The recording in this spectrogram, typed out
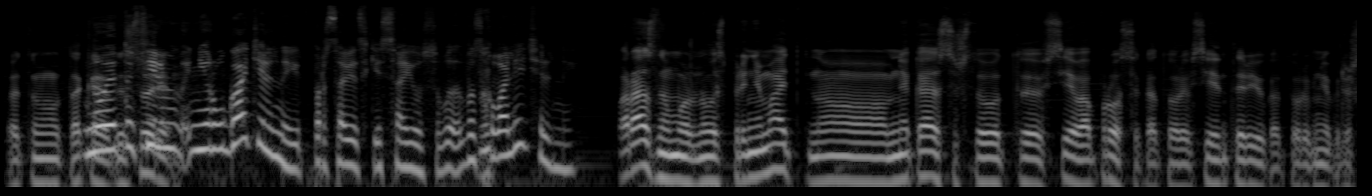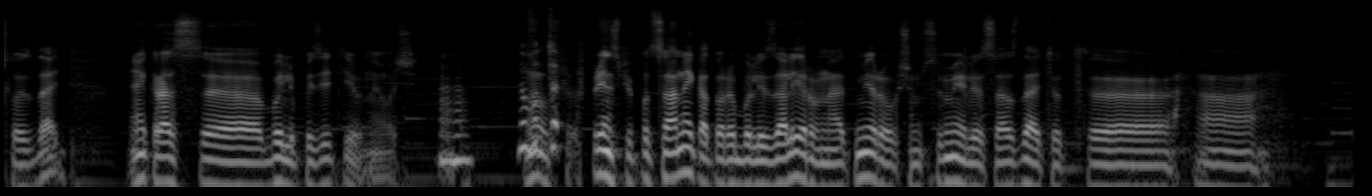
Поэтому такая Но вот это история. фильм не ругательный про Советский Союз, восхвалительный. По-разному можно воспринимать, но мне кажется, что вот э, все вопросы, которые, все интервью, которые мне пришлось дать, они как раз э, были позитивные очень. Ага. Ну, Ну, вот, в, в принципе, пацаны, которые были изолированы от мира, в общем, сумели создать вот э, а,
